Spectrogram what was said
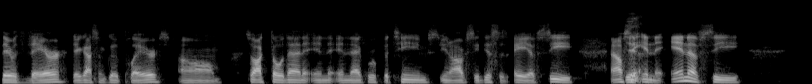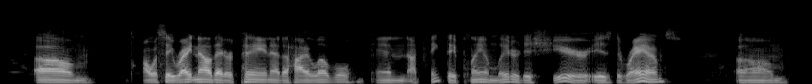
they're there. They got some good players. Um, so I throw that in in that group of teams. You know, obviously this is AFC, and I'll say yeah. in the NFC, um, I would say right now that are playing at a high level, and I think they play them later this year, is the Rams. Um,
